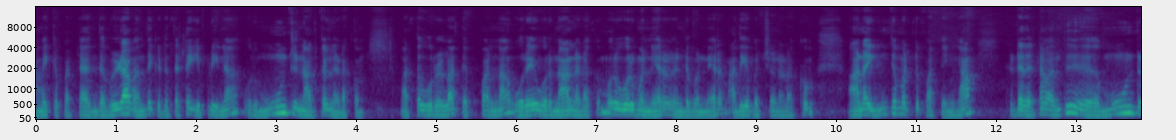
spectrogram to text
அமைக்கப்பட்ட இந்த விழா வந்து கிட்டத்தட்ட எப்படின்னா ஒரு மூன்று நாட்கள் நடக்கும். மற்ற ஊரெல்லாம் தெப்பன்னா ஒரே ஒரு நாள் நடக்கும். ஒரு ஒரு மணி நேரம் ரெண்டு மணி நேரம் அதிகபட்சம் நடக்கும். ஆனால் இங்கே மட்டும் பார்த்திங்கன்னா கிட்டத்தட்ட வந்து மூன்று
